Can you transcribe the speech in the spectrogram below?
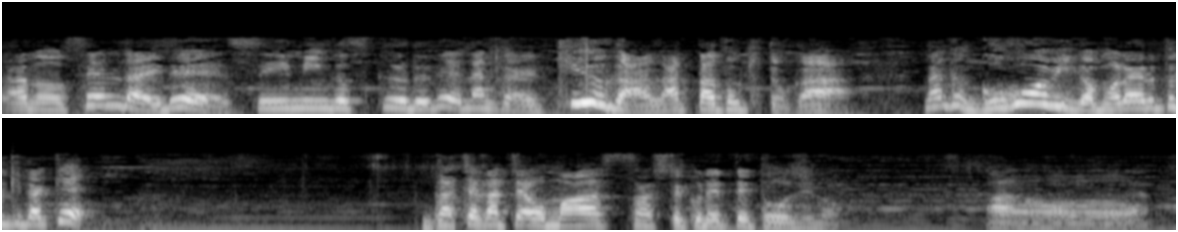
あの、仙台でスイミングスクールで、なんか、級が上がった時とか、なんかご褒美がもらえる時だけ、ガチャガチャを回させてくれて、当時の。あのね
